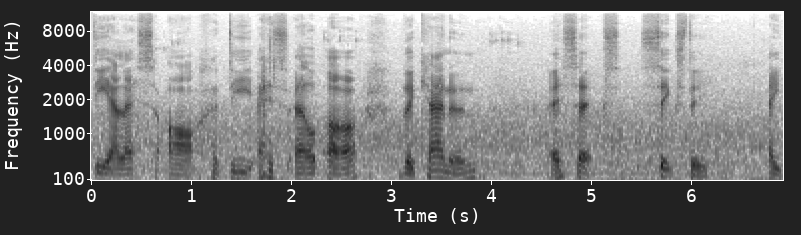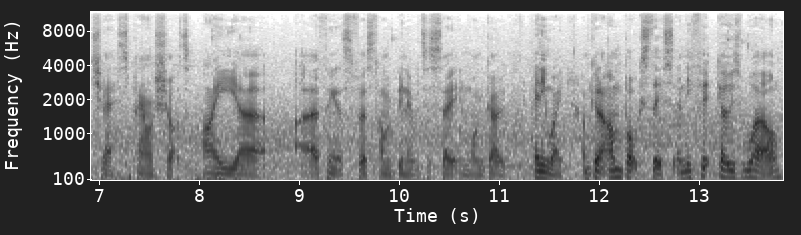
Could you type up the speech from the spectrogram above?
DLSR, DSLR, the Canon SX60 HS PowerShot. I, uh, I think that's the first time I've been able to say it in one go. Anyway, I'm going to unbox this and if it goes well,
